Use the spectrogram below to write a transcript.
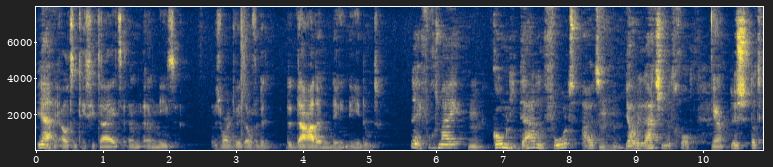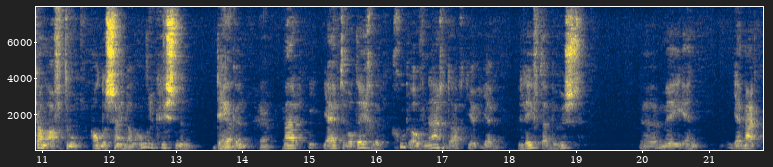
Ja. Je authenticiteit en, en niet zwart-wit over de, de daden die, die je doet. Nee, volgens mij hmm. komen die daden voort uit Mhm. jouw relatie met God. Ja. Dus dat kan af en toe anders zijn dan andere christenen denken. Ja, ja. Maar jij hebt er wel degelijk goed over nagedacht. Je, jij leeft daar bewust eh, mee en jij maakt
